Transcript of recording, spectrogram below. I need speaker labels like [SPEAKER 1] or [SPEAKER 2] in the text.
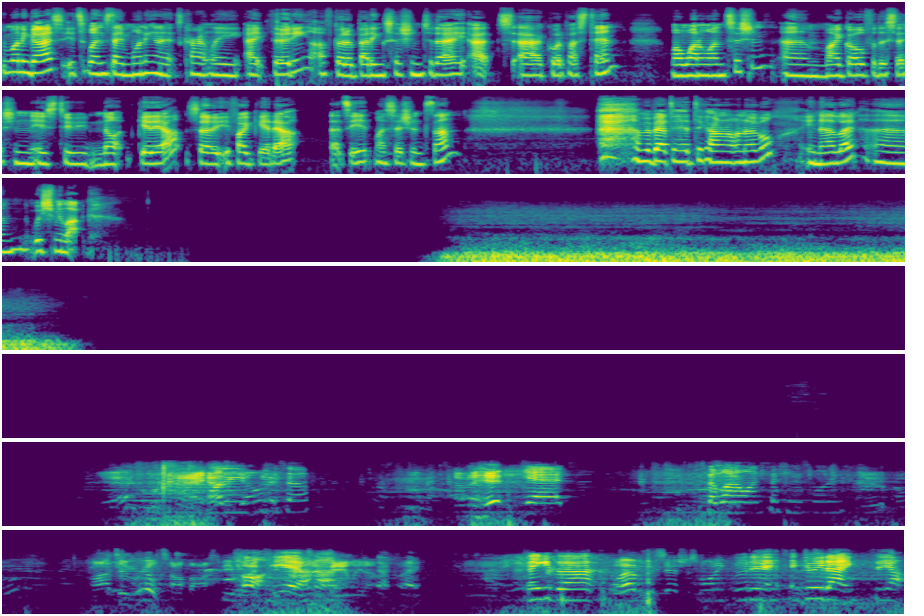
[SPEAKER 1] Good morning, guys. It's Wednesday morning and it's currently 8.30. I've got a batting session today at uh, quarter past 10, my one-on-one session. Um, my goal for the session is to not get out. So if I get out, that's it. My session's done. I'm about to head to Curran Oval in Adelaide. Um, wish me luck. Yeah, it's the one-on-one session this morning.
[SPEAKER 2] Beautiful. Uh, it's a real tough ask to be away
[SPEAKER 1] Oh,
[SPEAKER 2] from
[SPEAKER 1] yeah, I
[SPEAKER 2] friends and
[SPEAKER 1] know.
[SPEAKER 2] family. That.
[SPEAKER 1] Thank you for that.
[SPEAKER 2] Well, have a good session this morning.
[SPEAKER 1] Good day. Enjoy your day. See ya.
